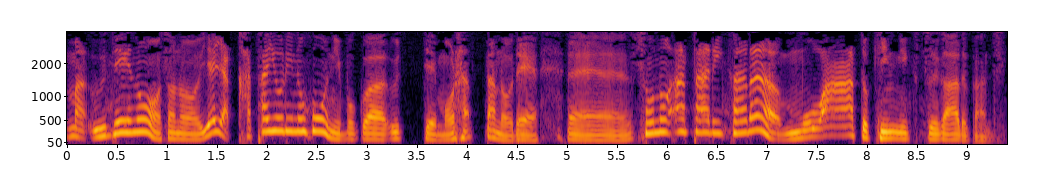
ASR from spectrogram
まあ、腕の、その、やや偏りの方に僕は打ってもらったので、えー、そのあたりから、もわーっと筋肉痛がある感じ。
